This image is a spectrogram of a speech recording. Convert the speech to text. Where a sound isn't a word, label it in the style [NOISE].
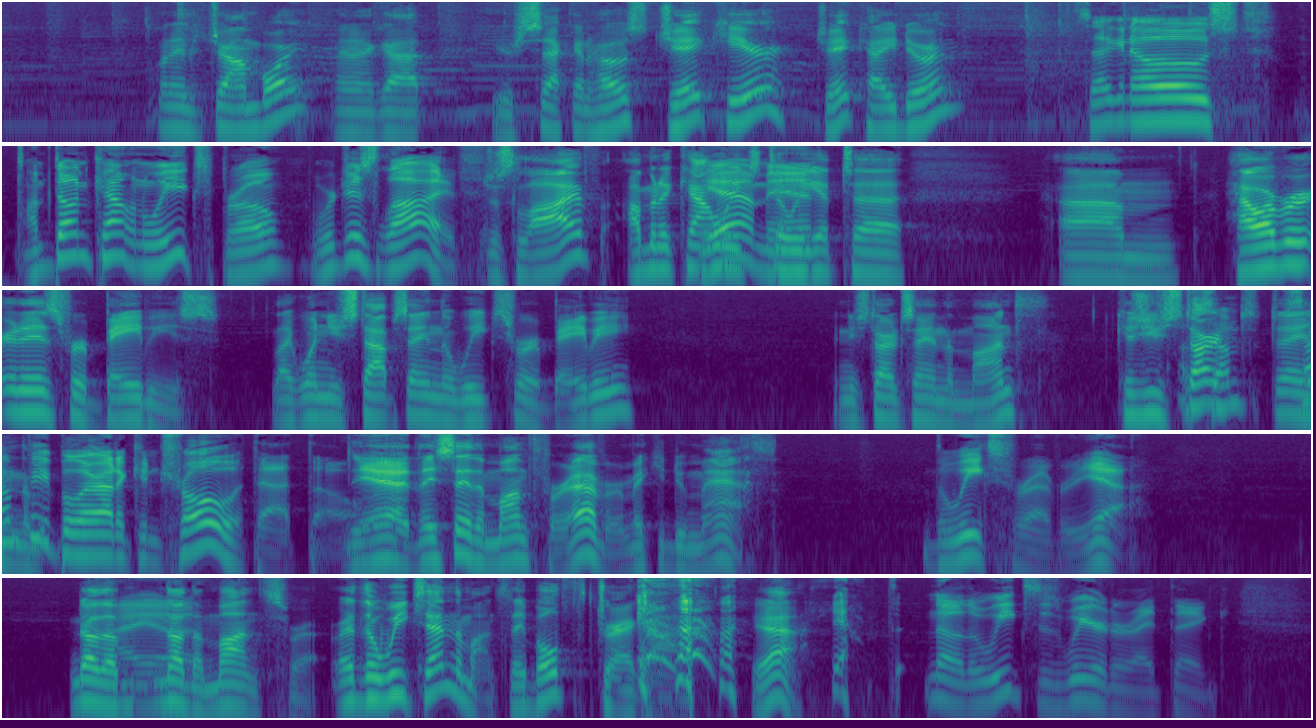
My name's John Boy, and I got your second host, Jake, here. Jake, how you doing? Second host. I'm done counting weeks, bro. We're just live. Just live? I'm gonna count Yeah, weeks till we man. get to, um, however it is for babies. Like when you stop saying the weeks for a baby, and you start saying the month, because you start some some the, people are out of control with that, though. Yeah, they say the month forever. Make you do math. The weeks forever. Yeah. No, the I, no uh, the months? Or the weeks and the months. They both drag on. [LAUGHS] yeah, Yeah. No, the weeks is weirder. I think.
